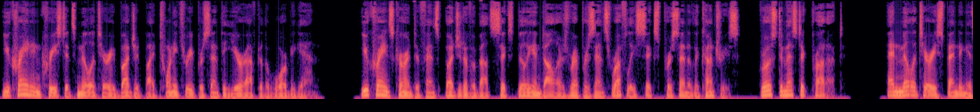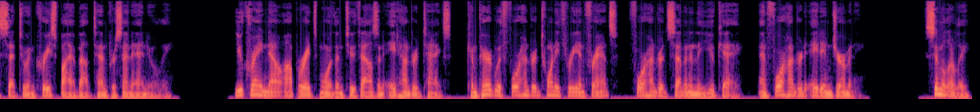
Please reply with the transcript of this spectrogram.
Ukraine increased its military budget by 23% the year after the war began. Ukraine's current defense budget of about $6 billion represents roughly 6% of the country's gross domestic product. And military spending is set to increase by about 10% annually. Ukraine now operates more than 2,800 tanks, compared with 423 in France, 407 in the UK, and 408 in Germany. Similarly,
